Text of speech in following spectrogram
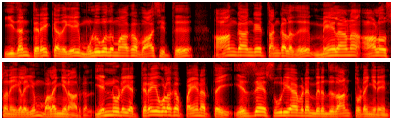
இதன் திரைக்கதையை முழுவதுமாக வாசித்து ஆங்காங்கே தங்களது மேலான ஆலோசனைகளையும் வழங்கினார்கள். என்னுடைய திரையுலக பயணத்தை எஸ். ஏ. சூர்யாவிடம் இருந்துதான் தொடங்கினேன்.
